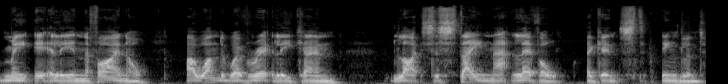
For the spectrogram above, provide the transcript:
meet Italy in the final, I wonder whether Italy can like sustain that level against England.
